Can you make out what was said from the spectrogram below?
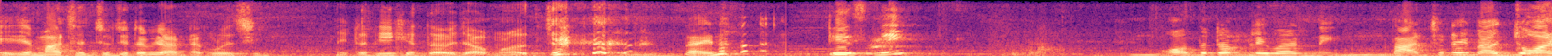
এই যে মাছের ঝোল যেটা আমি রান্না করেছি এটা দিয়ে খেতে হবে যা মনে হচ্ছে। তাই না? টেস্ট নেই? অতটা ফ্লেভার নেই। পাঁচটাই বা জল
